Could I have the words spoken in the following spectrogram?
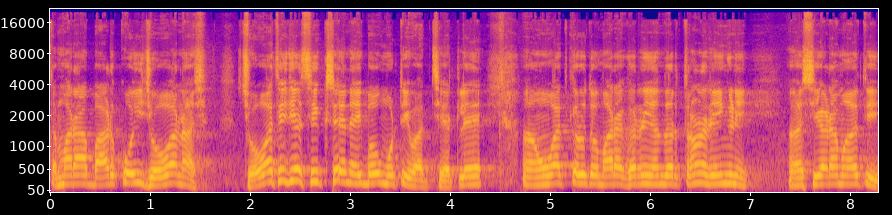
તમારા બાળકો એ જોવાના છે. જોવાથી જે શીખશે ને એ બહુ મોટી વાત છે. એટલે હું વાત કરું તો મારા ઘરની અંદર ત્રણ રીંગણી શિયાળામાં હતી,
